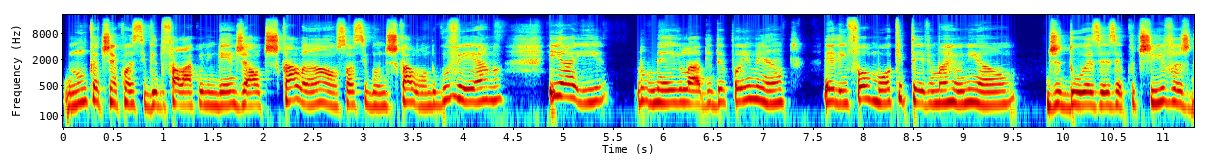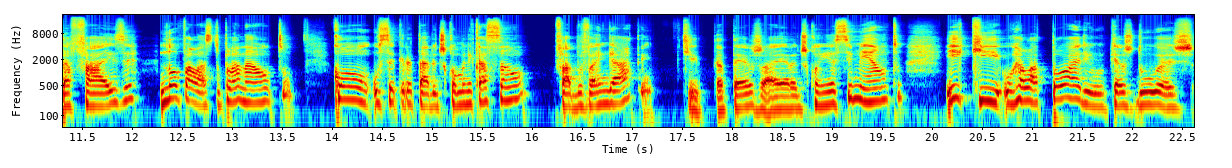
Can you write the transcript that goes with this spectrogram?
nunca tinha conseguido falar com ninguém de alto escalão, só segundo escalão do governo. E aí, no meio lá do depoimento, ele informou que teve uma reunião de duas executivas da Pfizer no Palácio do Planalto com o secretário de comunicação, Fábio Weingarten, que até já era de conhecimento, e que o relatório que as duas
